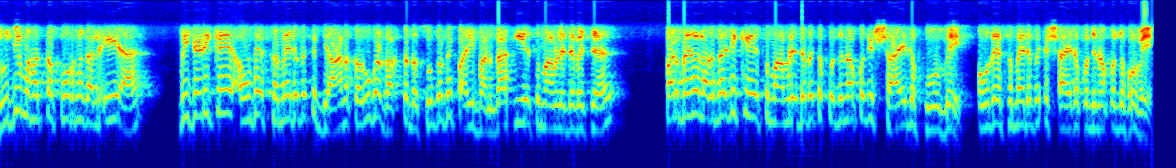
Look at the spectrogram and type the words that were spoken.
ਦੂਜੀ ਮਹੱਤਵਪੂਰਨ ਗੱਲ ਇਹ ਆ ਵੀ ਜਿਹੜੀ ਕਿ ਆਉਂਦੇ ਸਮੇਂ ਦੇ ਵਿੱਚ ਬਿਆਨ ਕਰੂਗਾ, ਵਕਤ ਦੱਸੂਗਾ ਵੀ ਭਾਈ ਬਣਦਾ ਕੀ ਇਸ ਮਾਮਲੇ ਦੇ ਵਿੱਚ। ਪਰ ਮੈਨੂੰ ਲੱਗਦਾ ਜੀ ਕਿ ਇਸ ਮਾਮਲੇ ਦੇ ਵਿੱਚ ਕੁਝ ਨਾ ਕੁਝ ਸ਼ਾਇਦ ਹੋਵੇ, ਆਉਂਦੇ ਸਮੇਂ ਦੇ ਵਿੱਚ ਸ਼ਾਇਦ ਕੁਝ ਨਾ ਕੁਝ ਹੋਵੇ।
